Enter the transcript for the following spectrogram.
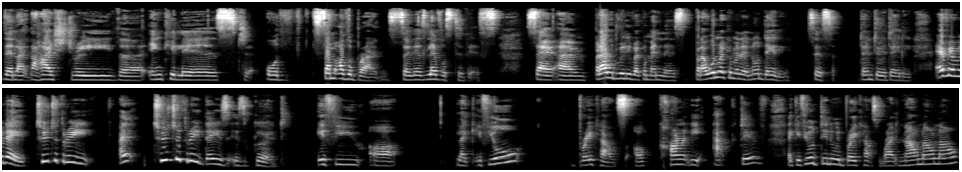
than like the High Street, the Inkey List, or some other brands. So there's levels to this. So um, but I would really recommend this. But I wouldn't recommend it not daily. Sis, don't do it daily. Every other day, two to three. I, two to three days is good if you are like if you're breakouts are currently active, like if you're dealing with breakouts right now, now, now,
